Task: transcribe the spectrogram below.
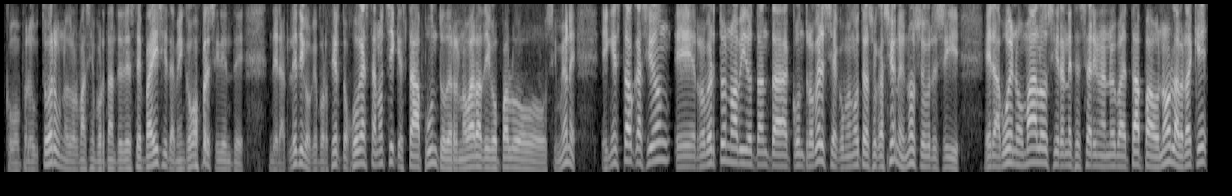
como productor, uno de los más importantes de este país, y también como presidente del Atlético, que por cierto juega esta noche y que está a punto de renovar a Diego Pablo Simeone. En esta ocasión, eh, Roberto, no ha habido tanta controversia como en otras ocasiones, ¿no? Sobre si era bueno o malo, si era necesaria una nueva etapa o no. La verdad que,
